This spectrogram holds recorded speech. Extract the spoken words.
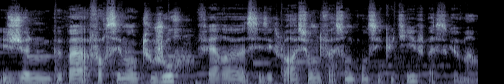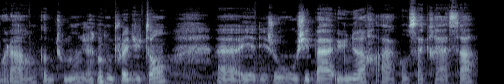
je ne peux pas forcément toujours faire euh, ces explorations de façon consécutive parce que, ben voilà, hein, comme tout le monde, j'ai un emploi du temps. Euh, il y a des jours où j'ai pas une heure à consacrer à ça.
